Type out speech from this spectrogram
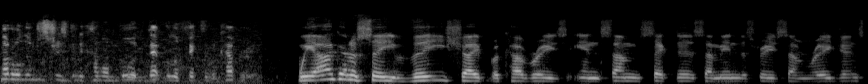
Not all industries are going to come on board. That will affect the recovery. We are going to see V shaped recoveries in some sectors, some industries, some regions,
